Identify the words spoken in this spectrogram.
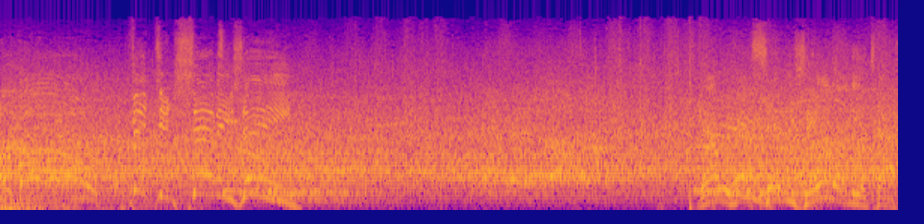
Oh, vintage Sami Zayn. Now we have Sami Zayn on the attack.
